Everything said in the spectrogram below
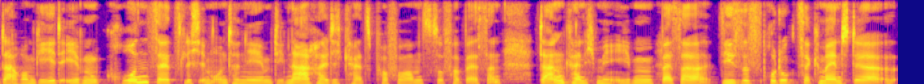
darum geht, eben grundsätzlich im Unternehmen die Nachhaltigkeitsperformance zu verbessern, dann kann ich mir eben besser dieses Produktsegment der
